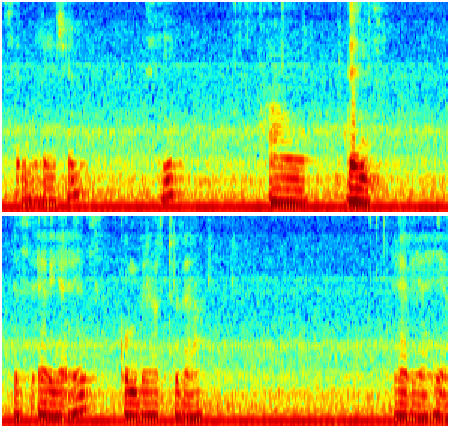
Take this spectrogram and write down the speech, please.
simulation. See how dense this area is compared to the area here.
